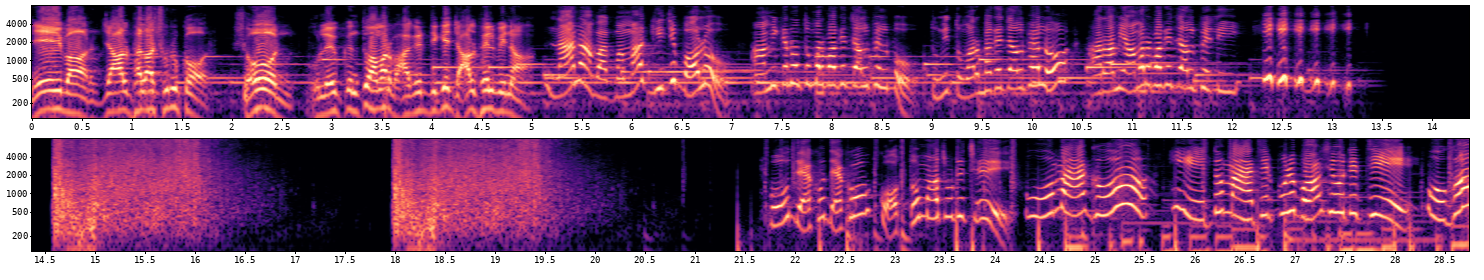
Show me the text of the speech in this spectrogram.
নে এবার জাল ফেলা শুরু কর। শোন ভুলেও কিন্তু আমার ভাগের দিকে জাল ফেলবি না। না না বাঘ মামা কি যে বলো? আমি কেন তোমার ভাগে জাল ফেলব? তুমি তোমার ভাগে জাল ফেলো আর আমি আমার ভাগে জাল ফেলি। বউ দেখো দেখো কত মাছ উঠেছে। ও মা গো মাছের পুরো বংশ উঠেছে। ও গো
